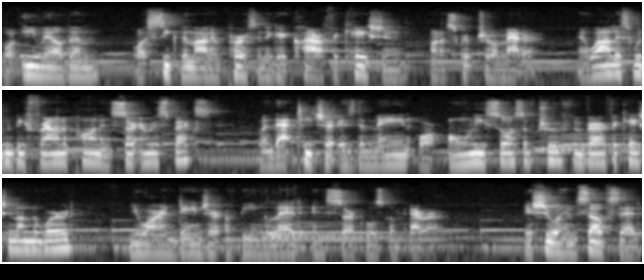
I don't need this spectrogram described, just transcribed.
or email them, or seek them out in person to get clarification on a scriptural matter. And while this wouldn't be frowned upon in certain respects, when that teacher is the main or only source of truth and verification on the word, you are in danger of being led in circles of error. Yeshua himself said,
